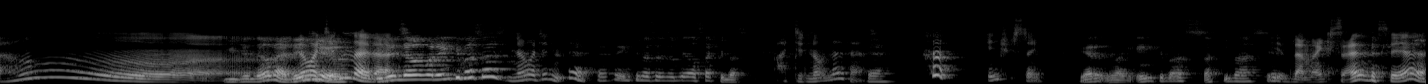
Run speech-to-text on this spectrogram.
Oh. You didn't know that, did no, you? I didn't know that. You didn't know what incubus was? No, I didn't. Yeah, incubus is a male succubus. I did not know that. Yeah. Huh. Interesting. Get it? Like incubus, succubus. Yeah, that makes sense. Yeah.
